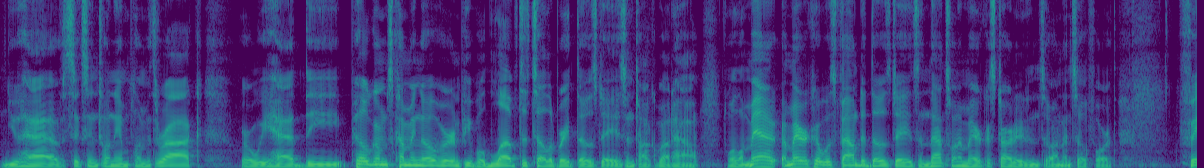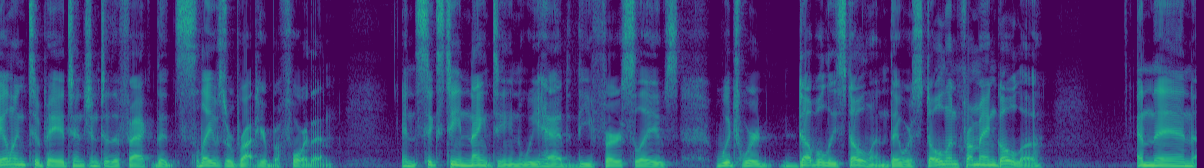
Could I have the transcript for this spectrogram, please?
you have 1620 and Plymouth Rock, where we had the pilgrims coming over, and people love to celebrate those days and talk about how, well, Amer- America was founded those days, and that's when America started, and so on and so forth. Failing to pay attention to the fact that slaves were brought here before then in 1619, we had the first slaves, which were doubly stolen. They were stolen from Angola, and then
